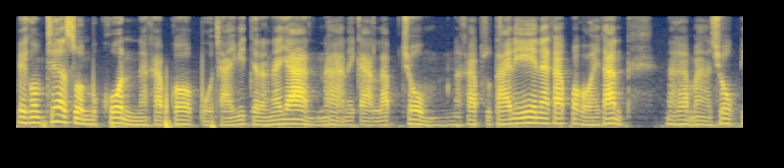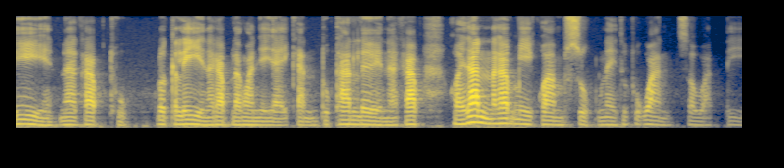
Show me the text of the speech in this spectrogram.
เป็นความเชื่อส่วนบุคคลนะครับ ก็โปรดใช้วิจารณญาณนะฮะในการรับชมนะครับ สุดท้ายนี้นะครับก็ขอให้ท่านนะครับมาโชคดีนะครับ ถูกลอตเตอรี่นะครับ รางวัลใหญ่ ๆ กันทุกท่านเลยนะครับ ขอให้ท่านนะครับมีความสุขในทุกๆวันสวัสดี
